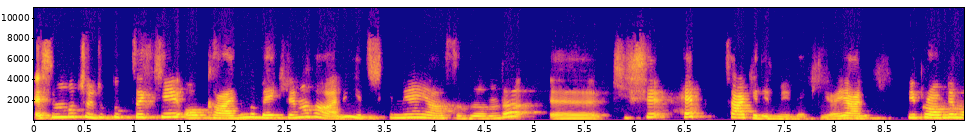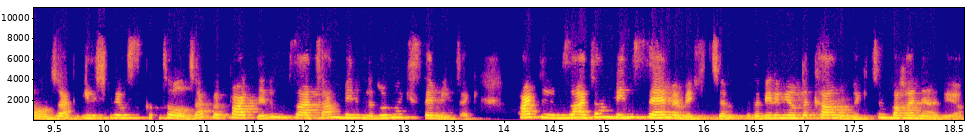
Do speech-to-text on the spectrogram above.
E şimdi bu çocukluktaki o kaygılı bekleme hali yetişkinliğe yansıdığında e, kişi hep terk edilmeyi bekliyor. Yani bir problem olacak, ilişkide bir sıkıntı olacak ve partnerim zaten benimle durmak istemeyecek. Partnerim zaten beni sevmemek için ya da benim yanımda kalmamak için bahane arıyor.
